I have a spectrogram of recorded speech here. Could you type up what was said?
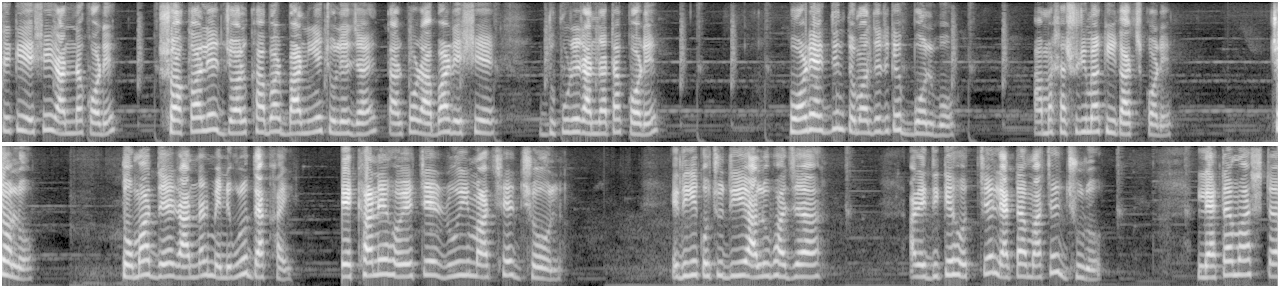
থেকে এসেই রান্না করে। সকালে জলখাবার বানিয়ে চলে যায়, তারপর আবার এসে দুপুরে রান্নাটা করে। পরে একদিন তোমাদেরকে বলব, আমার শাশুড়ি মা কী কাজ করে। চলো, তোমাদের রান্নার মেনুগুলো দেখাই। এখানে হয়েছে রুই মাছের ঝোল, এদিকে কচু দিয়ে আলু ভাজা, আর এদিকে হচ্ছে ল্যাটা মাছের ঝুড়ো। ল্যাটা মাছটা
